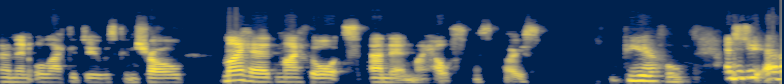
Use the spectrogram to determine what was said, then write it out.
And then all I could do was control my head, my thoughts, and then my health, I suppose. Beautiful. And did you ever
